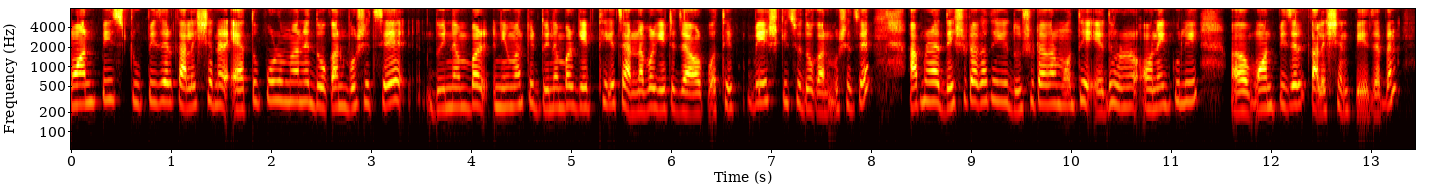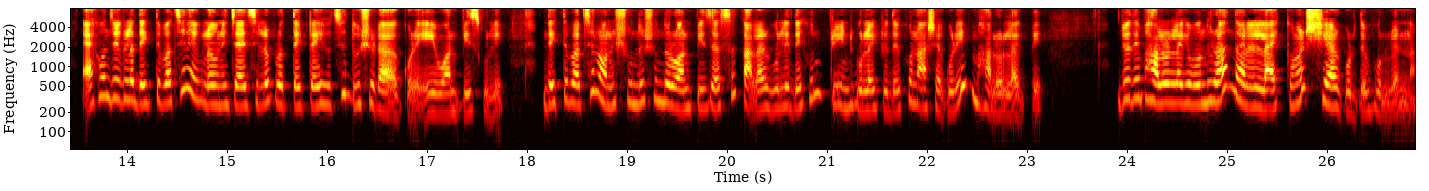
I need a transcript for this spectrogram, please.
ওয়ান পিস টু পিসের কালেকশানের এত পরিমাণে দোকান বসেছে, দুই নাম্বার নিউ মার্কেট দুই নাম্বার গেট থেকে চার নাম্বার গেটে যাওয়ার পথে বেশ কিছু দোকান বসেছে। আপনারা দেড়শো টাকা থেকে দুশো টাকার মধ্যে এ ধরনের অনেকগুলি ওয়ান পিসের কালেকশান পেয়ে যাবেন। এখন যেগুলো দেখতে পাচ্ছেন, এগুলো উনি চাইছিল প্রত্যেকটাই হচ্ছে দুশো টাকা করে এই ওয়ান পিসগুলি দেখতে পাচ্ছেন অনেক সুন্দর সুন্দর ওয়ান পিস আছে কালারগুলি দেখুন প্রিন্টগুলো একটু দেখুন, আশা করি ভালো লাগবে। যদি ভালো লাগে বন্ধুরা, তাহলে লাইক কমেন্ট শেয়ার করতে ভুলবেন না।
